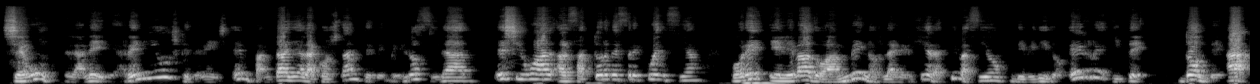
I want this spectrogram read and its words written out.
según la ley de Arrhenius que tenéis en pantalla, la constante de velocidad es igual al factor de frecuencia por E elevado a menos la energía de activación dividido R y T, donde A,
